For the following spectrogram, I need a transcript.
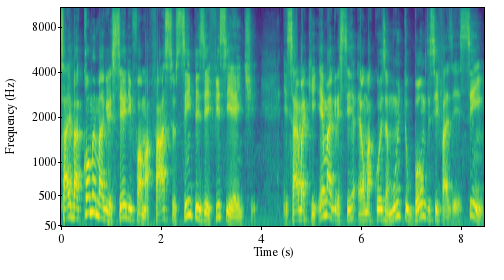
Saiba como emagrecer de forma fácil, simples e eficiente. E saiba que emagrecer é uma coisa muito bom de se fazer. Sim,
